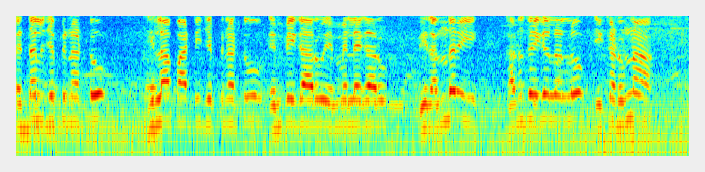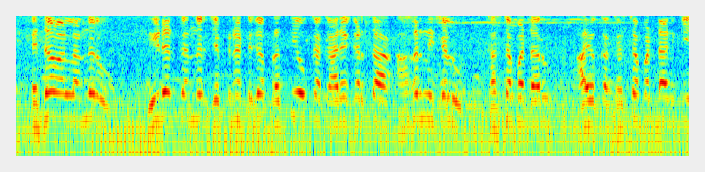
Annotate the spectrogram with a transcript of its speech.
పెద్దలు చెప్పినట్టు జిల్లా పార్టీ చెప్పినట్టు ఎంపీ గారు ఎమ్మెల్యే గారు వీరందరి కనుసైగలలో ఇక్కడున్న పెద్దవాళ్ళందరూ లీడర్స్ అందరు చెప్పినట్టుగా ప్రతి ఒక్క కార్యకర్త అహర్నిశలు కష్టపడ్డారు. ఆ యొక్క కష్టపడడానికి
